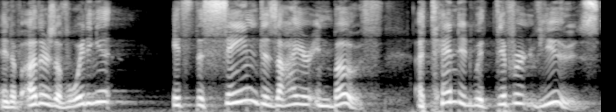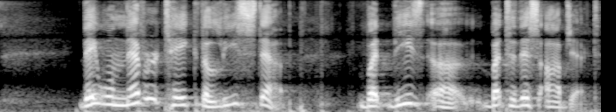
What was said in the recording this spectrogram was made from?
and of others avoiding it, it's the same desire in both, attended with different views. They will never take the least step, but, these, uh, but to this object.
